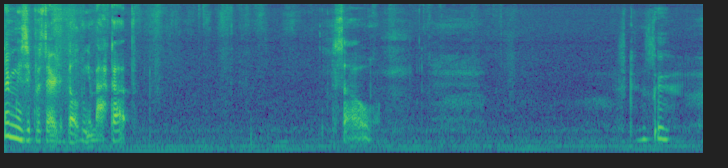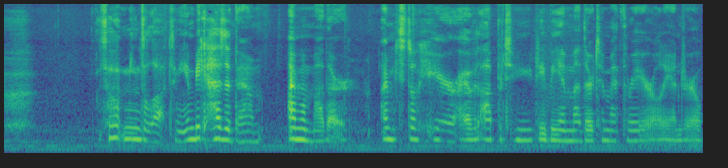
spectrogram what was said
their music was there to build me back up. So, excuse me. So it means a lot to me, and because of them, I'm a mother. I'm still here. I have the opportunity to be a mother to my three year old Andrew.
